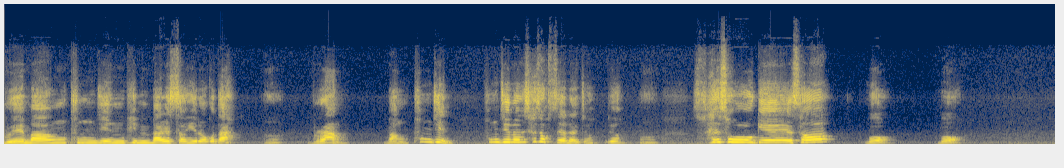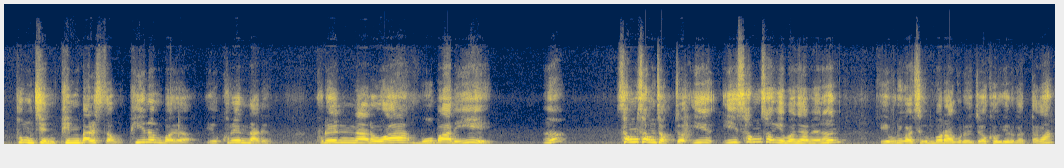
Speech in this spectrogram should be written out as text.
뇌망 풍진 빈발성이라고다. 어, 랑, 망, 풍진. 풍진은 세속세라죠. 그죠? 어. 세속에서 뭐, 뭐, 풍진, 빈발성. 비는 뭐야? 이 구렛나루. 구렛나루와 모발이, 어? 성성적죠. 이, 이 성성이 뭐냐면은, 이 우리가 지금 뭐라 그러죠? 거기를 갖다가,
